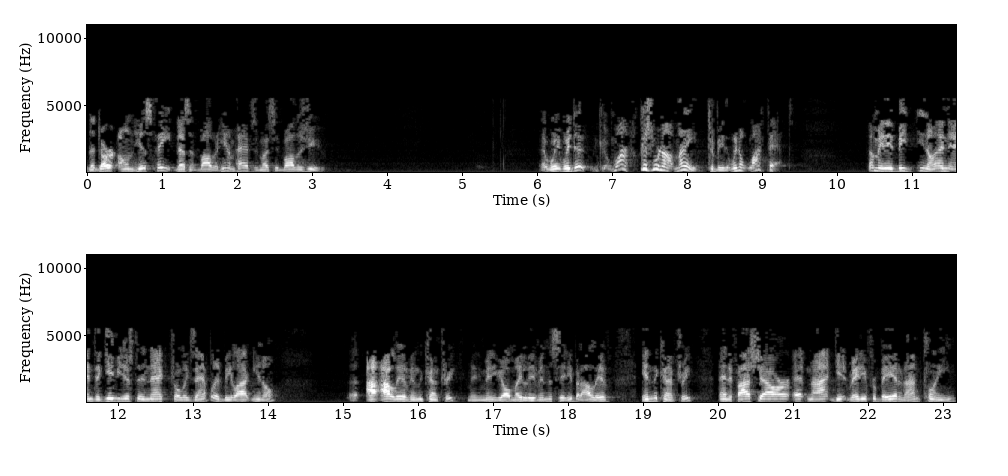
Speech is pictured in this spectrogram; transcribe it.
the dirt on His feet doesn't bother Him half as much as it bothers you. We we do. Why? Because we're not made to be that. We don't like that. I mean, it'd be you know, and and to give you just a natural example, it'd be like you know, I, I live in the country. Many many of y'all may live in the city, but I live in the country. And if I shower at night, get ready for bed, and I'm clean,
